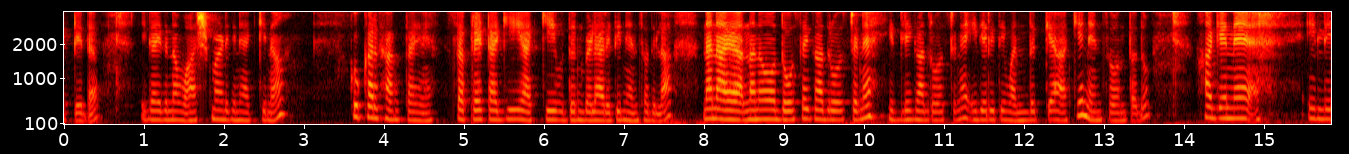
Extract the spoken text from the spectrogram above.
ಇಟ್ಟಿದ್ದೆ. ಈಗ ಇದನ್ನು ವಾಶ್ ಮಾಡಿದ್ದೀನಿ ಅಕ್ಕಿನ. ಕುಕ್ಕರ್ಗೆ ಹಾಕ್ತಾಯಿದ್ದೀನಿ ಸಪ್ರೇಟಾಗಿ ಅಕ್ಕಿ ಉದ್ದಿನಬೇಳೆ ಆ ರೀತಿ ನೆನೆಸೋದಿಲ್ಲ. ನಾನು ನಾನು ದೋಸೆಗಾದರೂ ಅಷ್ಟೇ ಇಡ್ಲಿಗಾದರೂ ಅಷ್ಟೇ ಇದೇ ರೀತಿ ಒಂದಕ್ಕೆ ಹಾಕಿ ನೆನೆಸೋವಂಥದ್ದು. ಹಾಗೆಯೇ ಇಲ್ಲಿ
